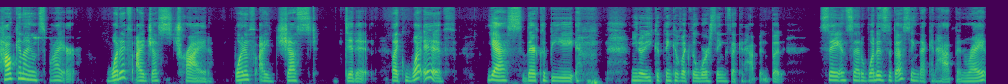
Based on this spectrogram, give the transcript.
How can I inspire? What if I just tried? What if I just did it? Like, what if? Yes, there could be, you know, you could think of like the worst things that could happen, but say instead, what is the best thing that can happen, right?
